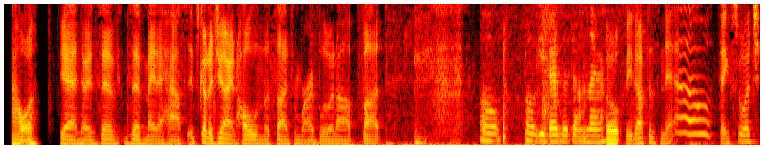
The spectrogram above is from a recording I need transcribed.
Tower. Yeah, no, Zev Zev made a house. It's got a giant hole in the side from where I blew it up, but Oh, oh, you guys are down there. Oh. beat up is now. Thanks for watching.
